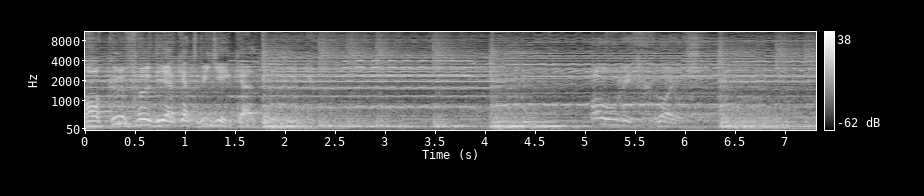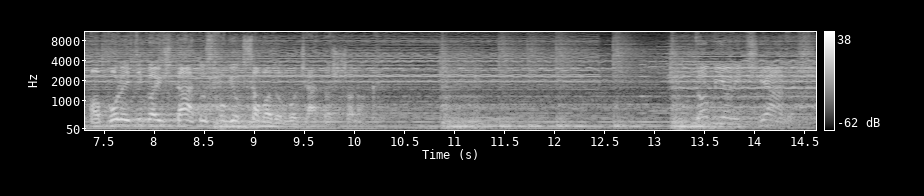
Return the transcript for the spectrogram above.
A külföldieket vigyék el tőlünk. Aulich Lajos. A politikai státuszfoglyok szabadon bocsátassanak. Damjanics János.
